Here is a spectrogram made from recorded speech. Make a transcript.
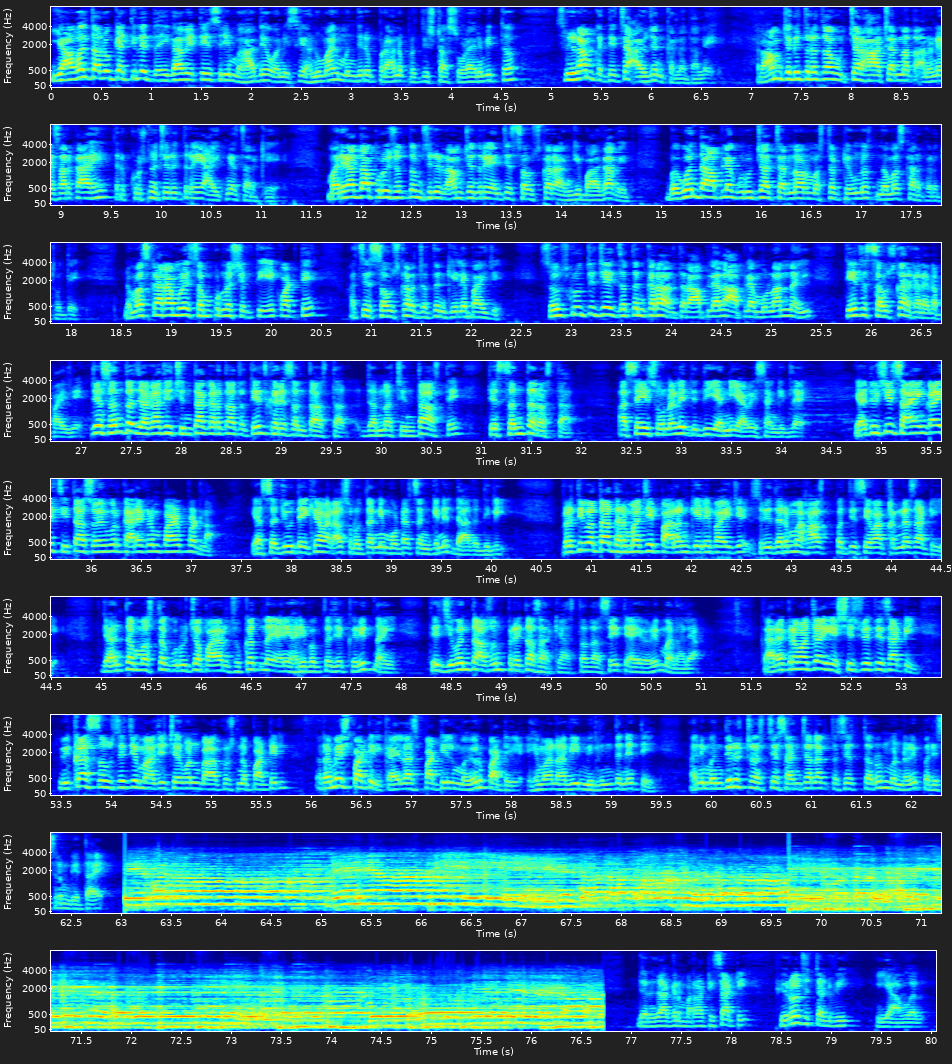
यावल तालुक्यातील दैगाव येथे श्री महादेव आणि श्री हनुमान मंदिर प्राण प्रतिष्ठा सोहळ्यानिमित्त श्रीराम कथेचे आयोजन करण्यात आले. रामचरित्राचा उच्चार हा आचरणात आणण्यासारखा आहे तर कृष्णचरित्र हे ऐकण्यासारखे. आहे मर्यादा पुरुषोत्तम श्री रामचंद्र यांचे संस्कार अंगी बाळगावेत. भगवंत आपल्या गुरुच्या चरणावर मस्तक ठेवूनच नमस्कार करत होते. नमस्कारामुळे संपूर्ण शक्ती एक वाटते असे संस्कार जतन केले पाहिजे. संस्कृतीचे जतन कराल तर आपल्याला आपल्या मुलांनाही तेच संस्कार करायला पाहिजे. जे संत जगाची चिंता करतात तेच खरे संत असतात. ज्यांना चिंता असते ते संत नसतात. असेही सोनाली दिदी यांनी यावेळी सांगितलंय. या दिवशी सायंकाळी सीता स्वयंवर कार्यक्रम पार पडला. या सजीव देखाव्याला श्रोत्यांनी मोठ्या संख्येने दाद दिली. प्रतिवता धर्माचे पालन केले पाहिजे. श्रीधर्म हा पती सेवा करण्यासाठी ज्यांत ज्यांचं गुरुच्या पायावर झुकत नाही आणि हरिभक्त जे करीत नाही ते जिवंत असून प्रेतासारखे असतात असे त्यावेळी म्हणाल्या. कार्यक्रमाच्या यशस्वीतेसाठी विकास संस्थेचे माजी चेअरमन बाळकृष्ण पाटील रमेश पाटील कैलास पाटील मयूर पाटील हेमा नावी मिलिंद नेते आणि मंदिर ट्रस्टचे संचालक तसेच तरुण मंडळी परिश्रम घेत आहे. जनजागर मराठीसाठी फिरोज तडवी यावल.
